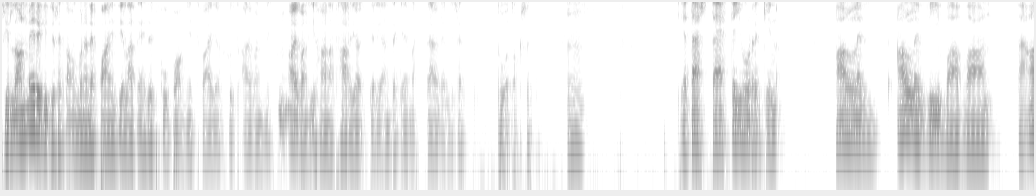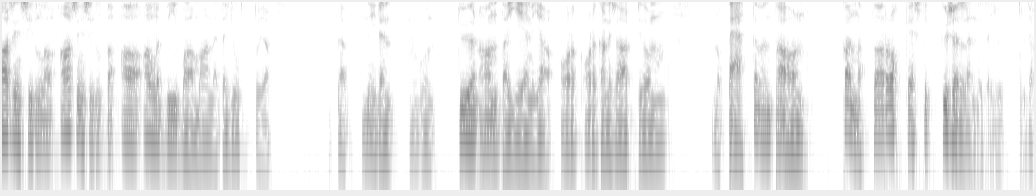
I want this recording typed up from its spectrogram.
sillä on merkitys, että onko ne ne paintilla tehdyt kupongit vai jotkut aivan, niin kuin, aivan ihanat harjoittelijan tekemät täydelliset tuotokset. Mm. Ja tästä ehkä juurikin alle alleviivaavaan tai aasinsilta, aasinsilta alleviivaamaan näitä juttuja, että niiden niin kuin, työnantajien ja or, organisaation no, päättävän tahon kannattaa rohkeasti kysellä niitä juttuja.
